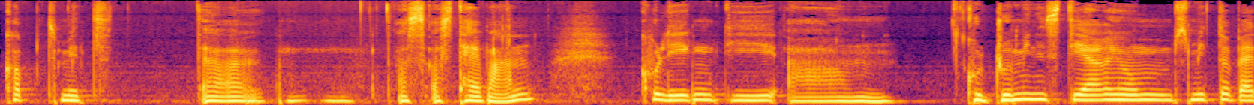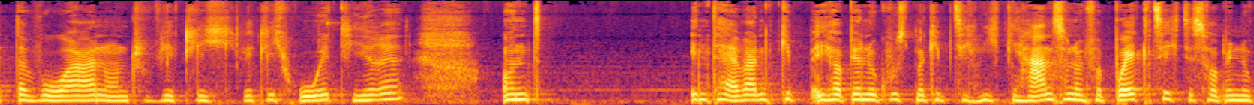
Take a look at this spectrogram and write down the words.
gehabt mit äh, aus, aus Taiwan Kollegen, die ähm, Kulturministeriumsmitarbeiter waren und wirklich wirklich hohe Tiere und in Taiwan gibt, ich habe ja nur gewusst, man gibt sich nicht die Hand, sondern verbeugt sich. Das habe ich noch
